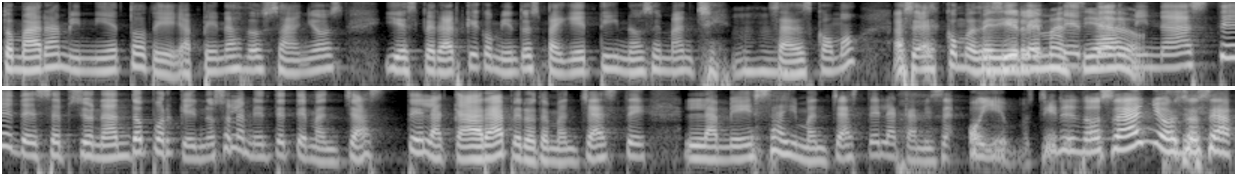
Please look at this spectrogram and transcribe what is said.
tomar a mi nieto de apenas dos años y esperar que comiendo espagueti no se manche. ¿Sabes cómo? O sea, es como decirle, me terminaste decepcionando porque no solamente te manchaste la cara, pero te manchaste la mesa y manchaste la camisa. Oye, pues tiene dos años, o sea,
